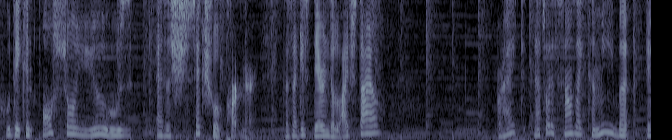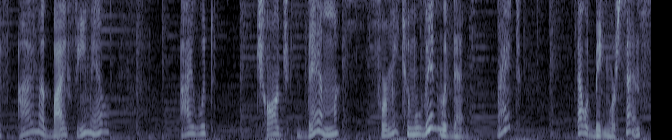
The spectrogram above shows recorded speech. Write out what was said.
who they can also use as a sexual partner. Because I guess they're in the lifestyle. Right? That's what it sounds like to me. But if I'm a bi female, I would charge them for me to move in with them. Right? That would make more sense.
